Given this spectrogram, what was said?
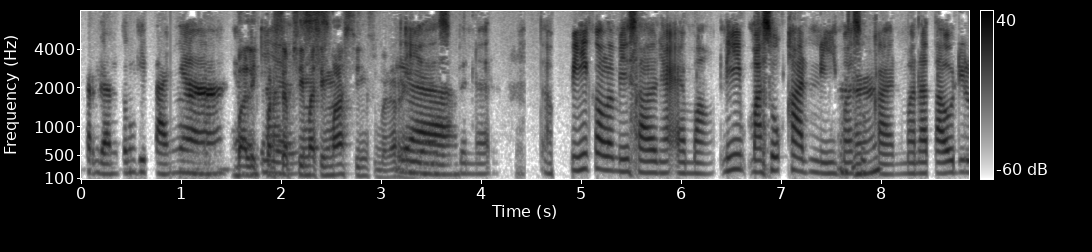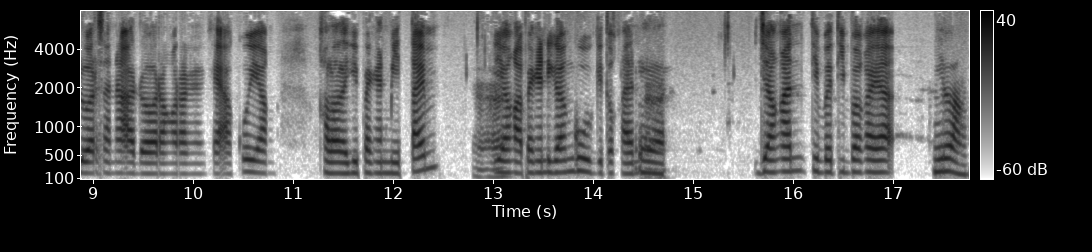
tergantung kitanya. Balik Yes. persepsi masing-masing sebenarnya. Iya. Yes, benar. Tapi kalau misalnya emang nih masukan nih, masukan. Mana tahu di luar sana ada orang-orang yang kayak aku yang kalau lagi pengen me time Heeh. ya nggak pengen diganggu gitu kan. Iya, Jangan tiba-tiba kayak hilang.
